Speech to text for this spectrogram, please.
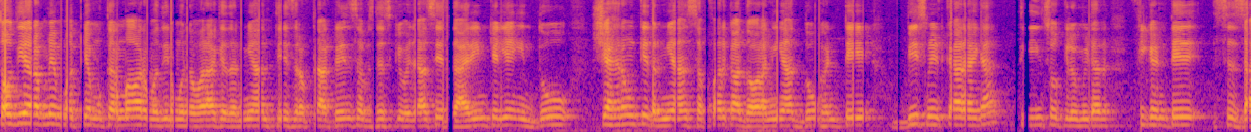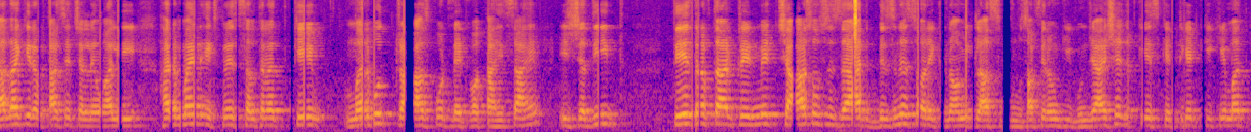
सऊदी अरब में मक्के मुकरमा और मदीन मुनवरा के दरमियान तेज़ रफ्तार ट्रेन सर्विसेज़ की वजह से ज़ायरीन के लिए इन दो शहरों के दरमियान सफ़र का दौरानिया दो घंटे बीस मिनट का रहेगा तीन सौ किलोमीटर फ़ी घंटे से ज़्यादा की रफ्तार से चलने वाली हरमैन एक्सप्रेस सल्तनत के मरबूत ट्रांसपोर्ट नेटवर्क का हिस्सा है। इस जदीद तेज रफ्तार ट्रेन में 400 से ज़्यादा बिज़नेस और इकोनॉमिक क्लास मुसाफिरों की गुंजाइश है, जबकि इसके टिकट की कीमत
